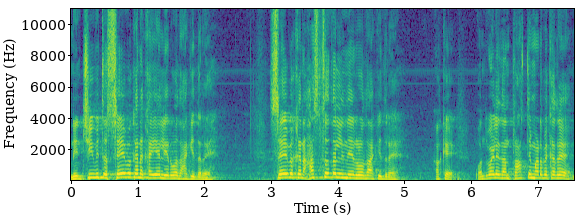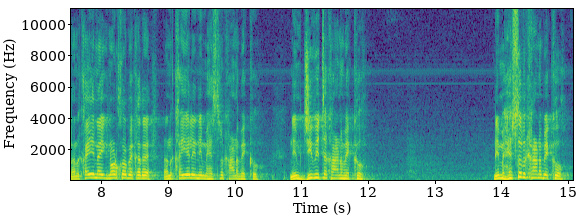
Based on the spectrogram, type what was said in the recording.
ನಿನ್ನ ಜೀವಿತ ಸೇವಕನ ಕೈಯಲ್ಲಿ ಇರೋದಾಗಿದ್ದರೆ ಸೇವಕನ ಹಸ್ತದಲ್ಲಿ ಇರೋದಾಗಿದ್ದರೆ ಓಕೆ, ಒಂದು ವೇಳೆ ನಾನು ಪ್ರಾರ್ಥನೆ ಮಾಡಬೇಕಾದ್ರೆ, ನನ್ನ ಕೈಯನ್ನು ಈಗ ನೋಡ್ಕೋಬೇಕಾದ್ರೆ ನನ್ನ ಕೈಯಲ್ಲಿ ನಿಮ್ಮ ಹೆಸರು ಕಾಣಬೇಕು, ನಿಮ್ಮ ಜೀವಿತ ಕಾಣಬೇಕು, ನಿಮ್ಮ ಹೆಸರು ಕಾಣಬೇಕು.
